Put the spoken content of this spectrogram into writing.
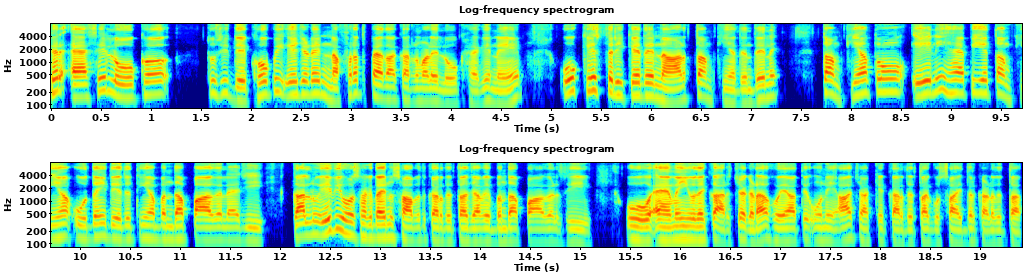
ਫਿਰ ਐਸੇ ਲੋਕ ਤੁਸੀਂ ਦੇਖੋ ਵੀ ਇਹ ਜਿਹੜੇ ਨਫ਼ਰਤ ਪੈਦਾ ਕਰਨ ਵਾਲੇ ਲੋਕ ਹੈਗੇ ਨੇ, ਉਹ ਕਿਸ ਤਰੀਕੇ ਦੇ ਨਾਲ ਧਮਕੀਆਂ ਦਿੰਦੇ ਨੇ? ਧਮਕੀਆਂ ਤੋਂ ਇਹ ਨਹੀਂ ਹੈ ਵੀ ਇਹ ਧਮਕੀਆਂ ਉਦਾਂ ਹੀ ਦੇ ਦਿੱਤੀਆਂ, ਬੰਦਾ ਪਾਗਲ ਹੈ ਜੀ। ਕੱਲ ਨੂੰ ਇਹ ਵੀ ਹੋ ਸਕਦਾ ਇਹਨੂੰ ਸਾਬਤ ਕਰ ਦਿੱਤਾ ਜਾਵੇ, ਬੰਦਾ ਪਾਗਲ ਸੀ। ਉਹ ਐਵੇਂ ਹੀ ਉਹਦੇ ਘਰ ਝਗੜਾ ਹੋਇਆ ਤੇ ਉਹਨੇ ਆਹ ਚੱਕ ਕੇ ਕਰ ਦਿੱਤਾ, ਗੁੱਸਾ ਇੱਧਰ ਕੱਢ ਦਿੱਤਾ।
